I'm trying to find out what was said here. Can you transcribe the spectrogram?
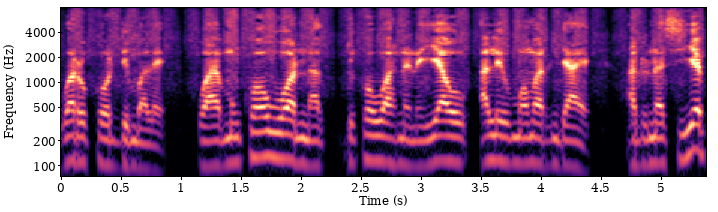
waru koo dimbale. Waaye mu ngi koo woon nag di ko wax ne ne yow Aliou Momar Njie aduna si yëpp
